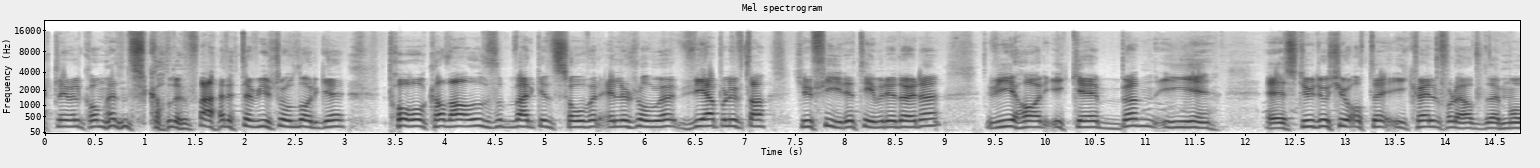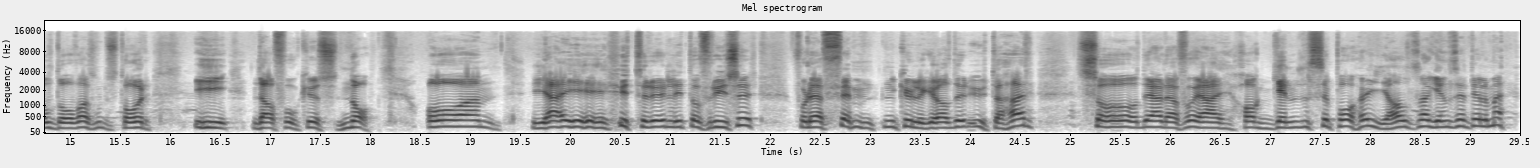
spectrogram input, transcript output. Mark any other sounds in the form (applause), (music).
hjertelig velkommen skal du være til Visjon Norge på kanalen som verken sover eller sover. Vi er på lufta 24 timer i døgnet. Vi har ikke bønn i eh, Studio 28 i kveld, for det er Moldova som står i da fokus nå. Og eh, jeg hytrer litt og fryser, for det er 15 kuldegrader ute her. Så det er derfor jeg har genser på, høyhalsa genser til og med,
